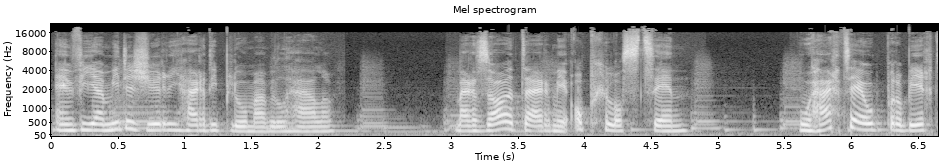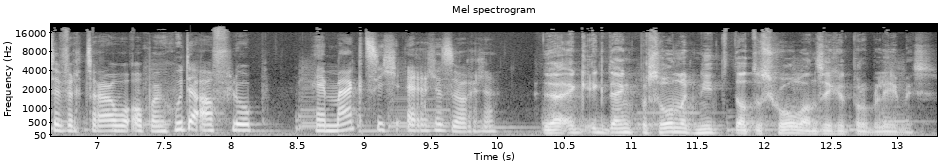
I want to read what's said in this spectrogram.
en via middenjury haar diploma wil halen. Maar zou het daarmee opgelost zijn? Hoe hard hij ook probeert te vertrouwen op een goede afloop, hij maakt zich erge zorgen. Ja, ik, ik denk persoonlijk niet dat de school aan zich het probleem is.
